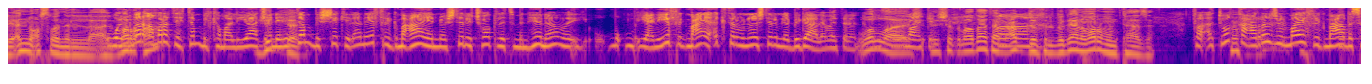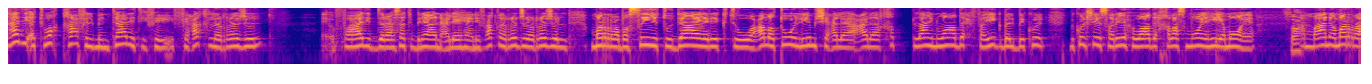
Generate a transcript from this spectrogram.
لأنه أصلا المرأة مرة تهتم بالكماليات يعني جداً. تهتم بالشكل أنا يفرق معايا إنه أشتري شوكليت من هنا يعني يفرق معايا أكثر من إنه أشتري من البقالة مثلا والله السوبر ش- ماركت. شوكولاتاتها ف- معبية في البقالة مرة ممتازة فأتوقع الرجل ما يفرق معاه بس هذه أتوقع في ال mentality في في عقل الرجل فهذه الدراسات بناء عليها يعني في عقل الرجل الرجل مرة بسيط و direct وعلى طول يمشي على على خط line واضح فيقبل بكل بكل شيء صريح وواضح خلاص موية هي موية. صح. أما أنا مرة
